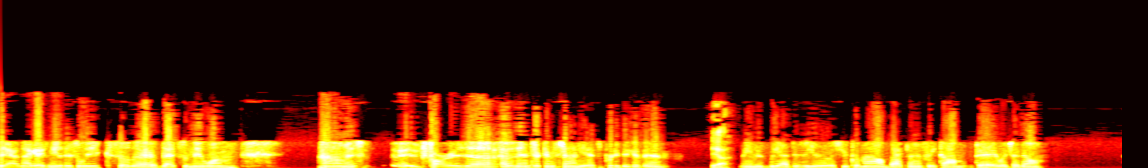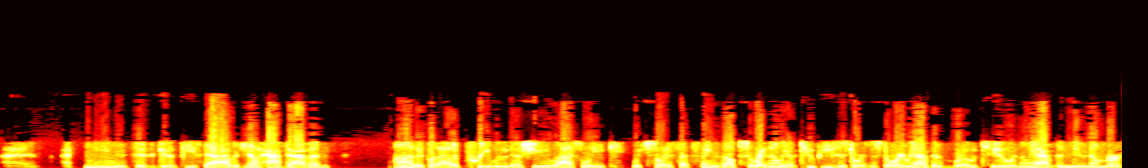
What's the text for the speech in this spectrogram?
yeah, that guy's new this week, so that that's a new one. Um, as, as far as uh, events are concerned, yeah, it's a pretty big event. Yeah. I mean, we had the zero issue come out back during Free Comic Day, which I don't. I, I mean, it's, it's a good piece to have, but you don't have to have it. Uh, they put out a prelude issue last week, which sort of sets things up. So right now we have two pieces towards the story. We have the road two, and then we have the new number,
